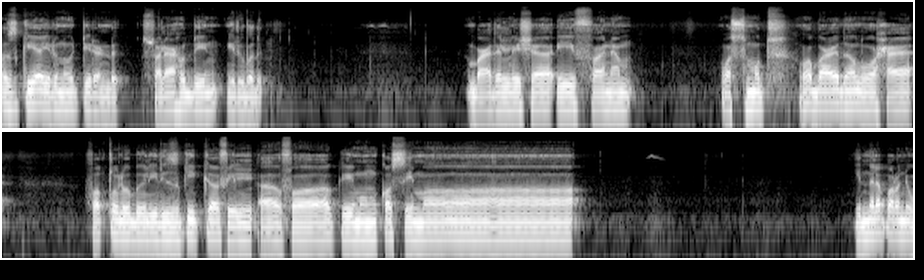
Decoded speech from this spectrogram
തസ്കിയ ഇരുന്നൂറ്റി രണ്ട് സലാഹുദ്ദീൻ ഇരുപത് ബാദൽ ഇഷാഇ ഫനം വസ്മുത് وبعد ضحى فاطلب لرزقك في الآفاق منقسما ഇന്നലെ പറഞ്ഞു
